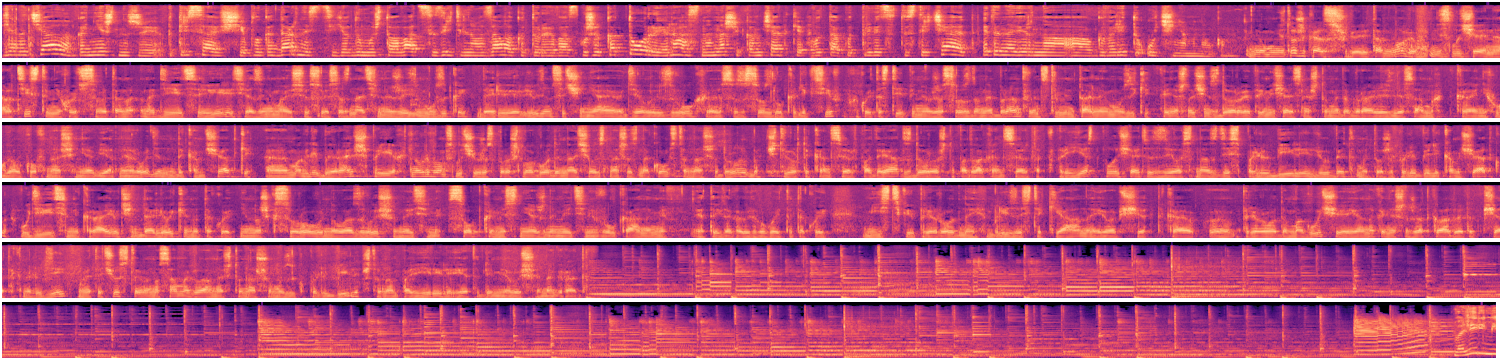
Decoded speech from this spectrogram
Для начала, конечно же, потрясающие благодарности. Я думаю, что овации зрительного зала, которые вас уже который раз на нашей Камчатке вот так вот приветствуют и встречают, это, наверное, а, говорит очень о многом. Ну, мне тоже кажется, что говорит о многом. Не случайные артисты, мне хочется в это надеяться и верить. Я занимаюсь всю свою сознательную жизнь музыкой, дарю ее людям, сочиняю, делаю звук, э, создал коллектив, в какой-то степени уже созданный бренд в инструментальной музыке. Конечно, очень здорово и примечательно, что мы добрались для самых крайних уголков нашей необъятной родины, до Камчатки. Э, могли бы и раньше приехать, но в любом случае уже с прошлого года началось наше знакомство, наша дружба. Четвертый концерт подряд. Здорово, что по два концерта в приезд получается сделать. Нас здесь полюбили, любят. Мы тоже полюбили Камчатку. Удивительный край, очень далекий, но такой немножко суровый, но возвышенный этими сопками снежными, этими вулканами. Это какой-то такой мистикой природной, близость океана и вообще такая э, природа могучая. И она, конечно же, откладывает отпечаток на людей. Мы это чувствуем, но самое главное, что нашу музыку полюбили, что нам поверили, и это для меня высшая награда.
